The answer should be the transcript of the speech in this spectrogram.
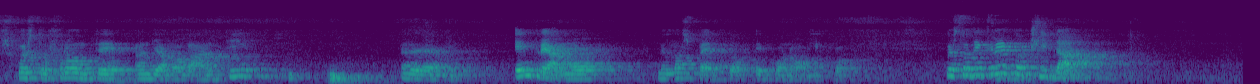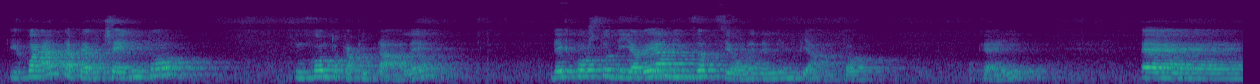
Su questo fronte andiamo avanti. Eh, entriamo nell'aspetto economico. Questo decreto ci dà il 40% in conto capitale del costo di realizzazione dell'impianto. Ok? Eh,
